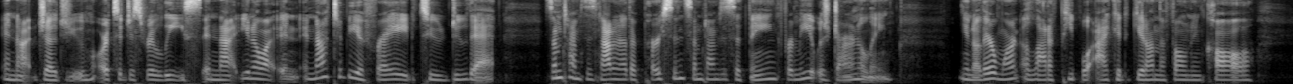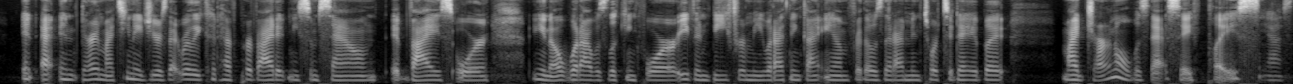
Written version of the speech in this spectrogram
and not judge you or to just release and not you know and, and not to be afraid to do that sometimes it's not another person. Sometimes it's a thing. For me it was journaling. You know there weren't a lot of people i could get on the phone and call in, in, during my teenage years that really could have provided me some sound advice or you know what i was looking for or even be for me what i think i am for those that i mentor today. But my journal was that safe place. Yes.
